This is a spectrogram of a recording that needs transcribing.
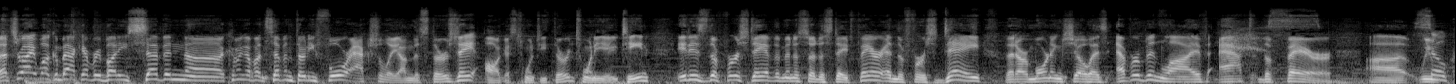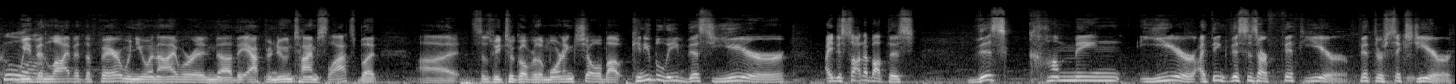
That's right. Welcome back, everybody. Seven uh, coming up on seven thirty-four. Actually, on this Thursday, August twenty-third, twenty eighteen. It is the first day of the Minnesota State Fair, and the first day that our morning show has ever been live at the fair. Uh, we've, So cool. We've been live at the fair when you and I were in uh, the afternoon time slots, but uh, since we took over the morning show, about can you believe this year? I just thought about this. This coming year, I think this is our fifth year, fifth or sixth year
